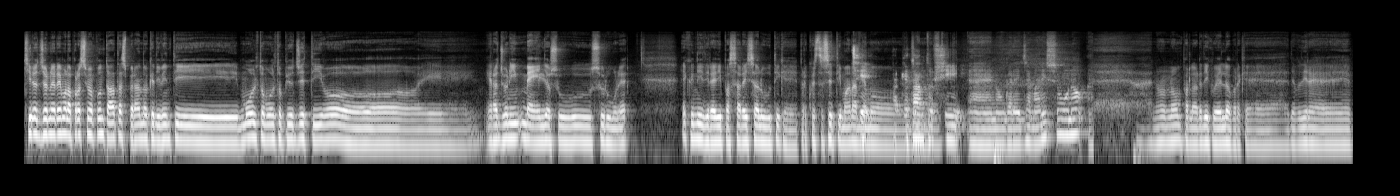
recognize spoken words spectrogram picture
ci ragioneremo la prossima puntata sperando che diventi molto molto più oggettivo e, e ragioni meglio su, su Rune. E quindi direi di passare ai saluti che per questa settimana sì, abbiamo... Perché tanto sci eh, non gareggia mai nessuno. Eh, non, non, parlare di quello perché devo dire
